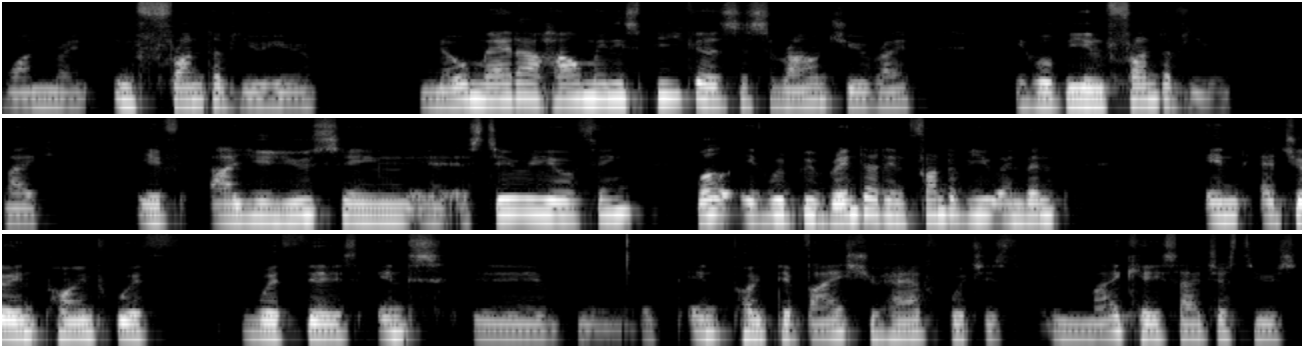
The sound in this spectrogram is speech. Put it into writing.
one right in front of you here. No matter how many speakers is around you, right, it will be in front of you. Like if are you using a stereo thing? Well it will be rendered in front of you and then in at your endpoint with with this end uh, endpoint device you have which is in my case i just use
